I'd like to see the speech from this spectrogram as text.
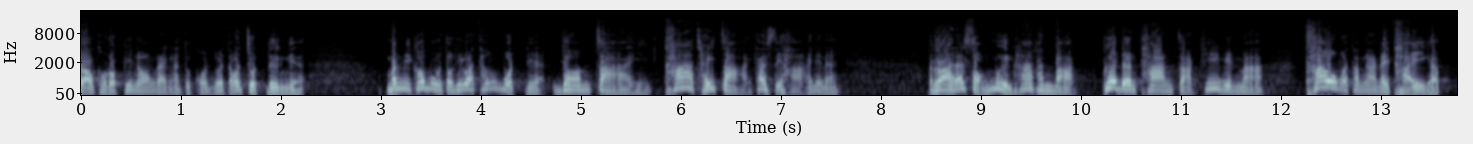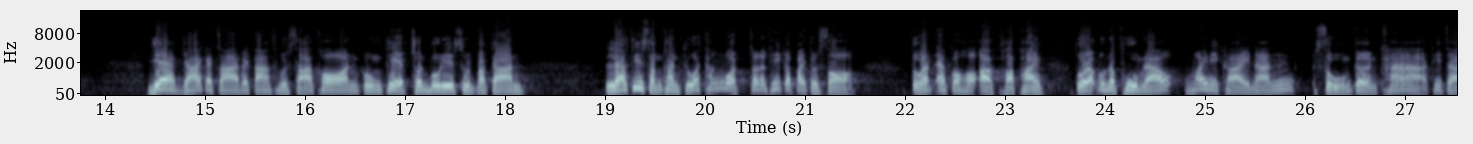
เราเคารพพี่น้องแรงงานทุกคนด้วยแต่ว่าจุดดึงเนี่ยมันมีข้อมูลตรงที่ว่าทั้งหมดเนี่ยยอมจ่ายค่าใช้จ่ายค่าเสียหายเนี่ยนะรายละ 25,000 บาท เพื่อเดินทางจากที่เมียนมาเข้ามาทำงานในไทยครับ แยกย้ายกระจายไปตามสมุทรสาคร กรุงเทพชนบุรีสมุทรปราการ แล้วที่สำคัญคือว่าทั้งหมดเจ้าหน้าที่ก็ไปตรวจสอบ ตรวจวัดแอลกอฮอล์อะขออภัย ตรวจวัดอุณหภูมิแล้วไม่มีใครนั้นสูงเกินค่าที่จะ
